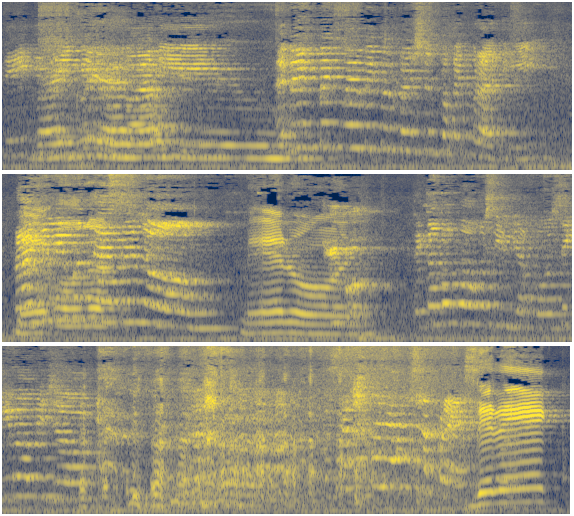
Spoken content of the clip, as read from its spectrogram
Thank you, Bye, thank you, you. Ano yung may may may question ba kay Brati? Brati, may magtatanong. Meron. Teka, makuha ko silya ko. Sige, Mami Jo. Kasama pala ako sa press. Direct, Brati.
